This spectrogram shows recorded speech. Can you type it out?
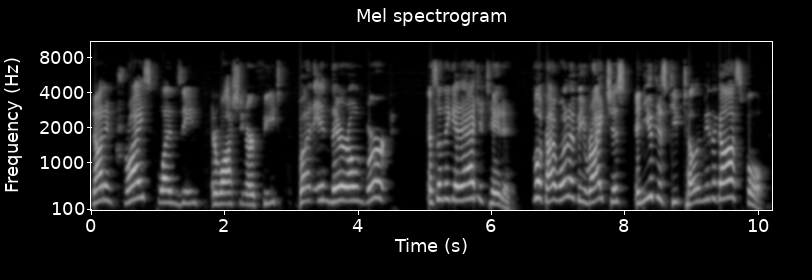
not in Christ's cleansing and washing our feet, but in their own work. And so they get agitated. Look, I want to be righteous, and you just keep telling me the gospel.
